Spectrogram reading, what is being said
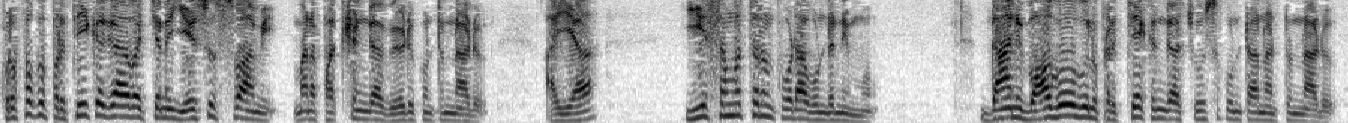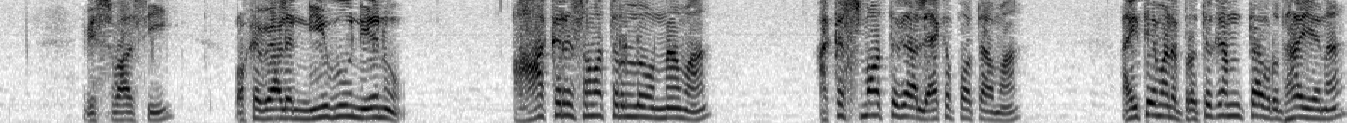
కృపకు ప్రతీకగా వచ్చిన యేసుస్వామి మన పక్షంగా వేడుకుంటున్నాడు. అయ్యా ఈ సంవత్సరం కూడా ఉండనిమ్ము. దాని బాగోగులు ప్రత్యేకంగా చూసుకుంటానంటున్నాడు. విశ్వాసి ఒకవేళ నీవు నేను ఆఖరి సంవత్సరంలో ఉన్నామా? అకస్మాత్తుగా లేకపోతామా? అయితే మన బ్రతుకంతా వృధాయేనా?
